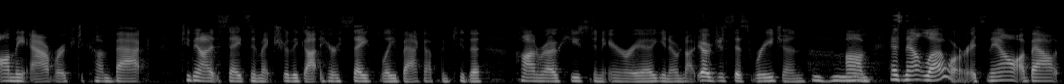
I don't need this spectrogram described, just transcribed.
on the average to come back to the United States and make sure they got here safely back up into the Conroe, Houston area, you know, not or just this region, Mhm. um, has now lower. It's now about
